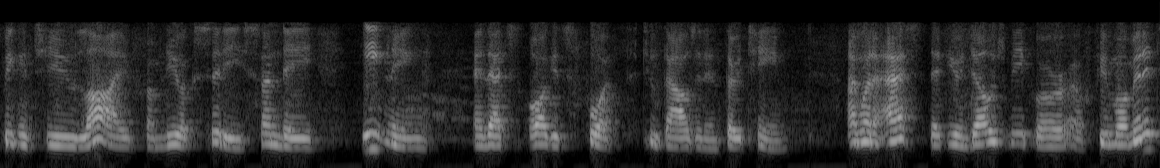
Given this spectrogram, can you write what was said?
speaking to you live from New York City Sunday evening, and that's August 4th, 2013. I'm going to ask that you indulge me for a few more minutes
